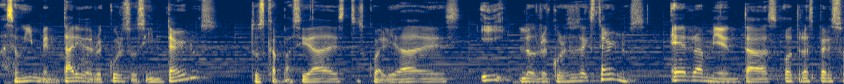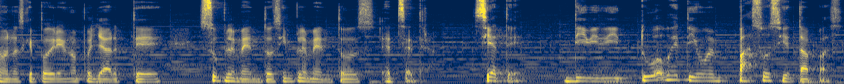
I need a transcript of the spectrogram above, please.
Hace un inventario de recursos internos tus capacidades, tus cualidades y los recursos externos, herramientas, otras personas que podrían apoyarte, suplementos, implementos, etc. 7. Dividir tu objetivo en pasos y etapas.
